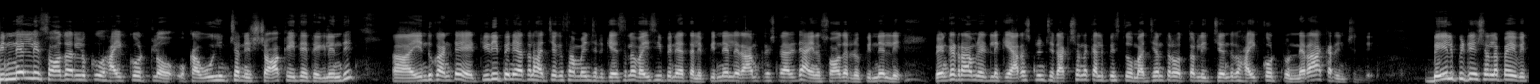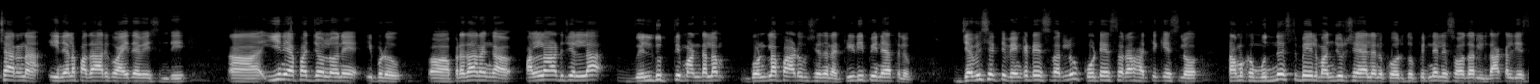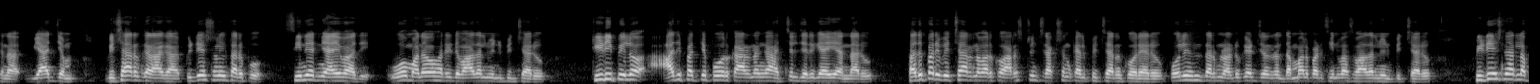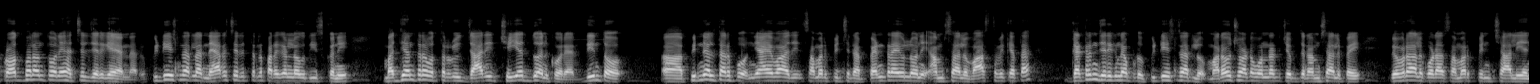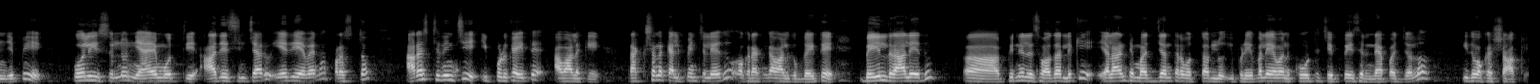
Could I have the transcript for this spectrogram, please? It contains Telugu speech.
పిన్నెల్లి సోదరులకు హైకోర్టులో ఒక ఊహించని షాక్ అయితే తగిలింది. ఎందుకంటే టీడీపీ నేతల హత్యకు సంబంధించిన కేసులో వైసీపీ నేతలు పిన్నెల్లి రామకృష్ణారెడ్డి ఆయన సోదరుడు పిన్నెల్లి వెంకటరామరెడ్డికి అరెస్ట్ నుంచి రక్షణ కల్పిస్తూ మధ్యంతర ఉత్తర్వులు ఇచ్చేందుకు హైకోర్టు నిరాకరించింది. బెయిల్ పిటిషన్లపై విచారణ ఈ నెల పదహారుకు వాయిదా వేసింది. ఈ నేపథ్యంలోనే ఇప్పుడు ప్రధానంగా పల్నాడు జిల్లా వెల్దుర్తి మండలం గుండ్లపాడుకు చెందిన టీడీపీ నేతలు జవిశెట్టి వెంకటేశ్వర్లు కోటేశ్వరరావు హత్య కేసులో తమకు ముందస్తు బెయిల్ మంజూరు చేయాలని కోరుతూ పిన్నెల్లి సోదరులు దాఖలు చేసిన వ్యాజ్యం విచారణకు రాగా పిటిషనర్ల తరపు సీనియర్ న్యాయవాది ఓ మనోహర్ రెడ్డి వాదనలు వినిపించారు. టీడీపీలో ఆధిపత్య పోరు కారణంగా హత్యలు జరిగాయి అన్నారు. తదుపరి విచారణ వరకు అరెస్ట్ నుంచి రక్షణ కల్పించాలని కోరారు. పోలీసుల తరపున అడ్వకేట్ జనరల్ దమ్మాలపాటి శ్రీనివాస్ వాదనలు వినిపించారు. పిటిషనర్ల ప్రోద్బలంతోనే హత్యలు జరిగాయన్నారు పిటిషనర్ల నేర చరిత్రను పరిగణలోకి తీసుకుని మధ్యంతర ఉత్తర్వులు జారీ చేయొద్దు అని కోరారు. దీంతో పిన్నెల తరపు న్యాయవాది సమర్పించిన పెన్ డ్రైవ్లోని అంశాలు వాస్తవికత ఘటన జరిగినప్పుడు పిటిషనర్లు మరో చోట ఉన్నట్టు చెబుతున్న అంశాలపై వివరాలు కూడా సమర్పించాలి అని చెప్పి పోలీసులను న్యాయమూర్తి ఆదేశించారు. ఏది ఏమైనా ప్రస్తుతం అరెస్ట్ నుంచి ఇప్పటికైతే వాళ్ళకి రక్షణ కల్పించలేదు. ఒక రకంగా వాళ్ళకి ఇప్పుడైతే బెయిల్ రాలేదు. పిన్నెల సోదరులకి ఎలాంటి మధ్యంతర ఉత్తర్వులు ఇప్పుడు ఇవ్వలేమని కోర్టు చెప్పేసిన నేపథ్యంలో ఇది ఒక షాక్.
